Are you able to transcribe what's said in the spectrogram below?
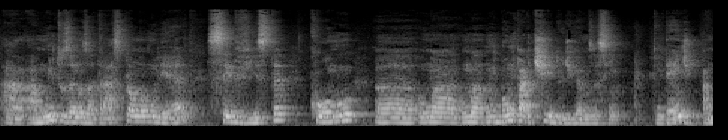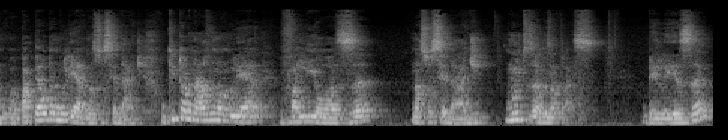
há, há muitos anos atrás para uma mulher ser vista como uh, uma, uma, um bom partido, digamos assim? Entende? o papel da mulher na sociedade. O que tornava uma mulher valiosa na sociedade muitos anos atrás? Beleza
